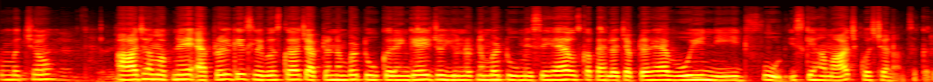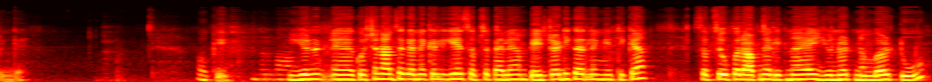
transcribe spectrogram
वालेकुम बच्चों। आज हम अपने अप्रैल के सिलेबस का चैप्टर नंबर टू करेंगे, जो यूनिट नंबर टू में से है, उसका पहला चैप्टर है वी नीड फ़ूड इसके हम आज क्वेश्चन आंसर करेंगे। ओके यूनिट क्वेश्चन आंसर करने के लिए सबसे पहले हम पेज रेडी कर लेंगे, ठीक है? सबसे ऊपर आपने लिखना है यूनिट नंबर टू।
